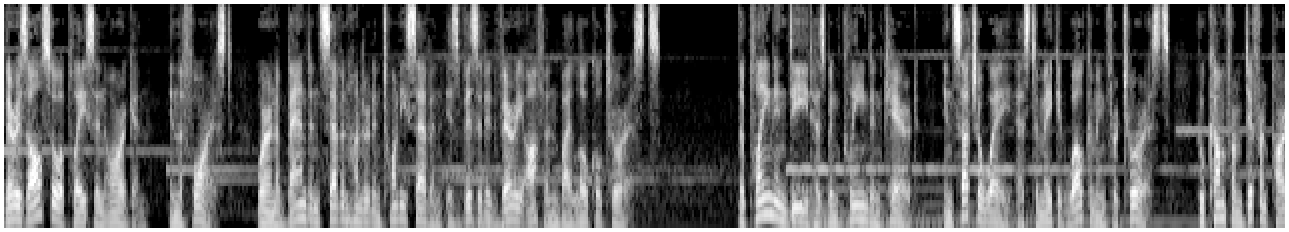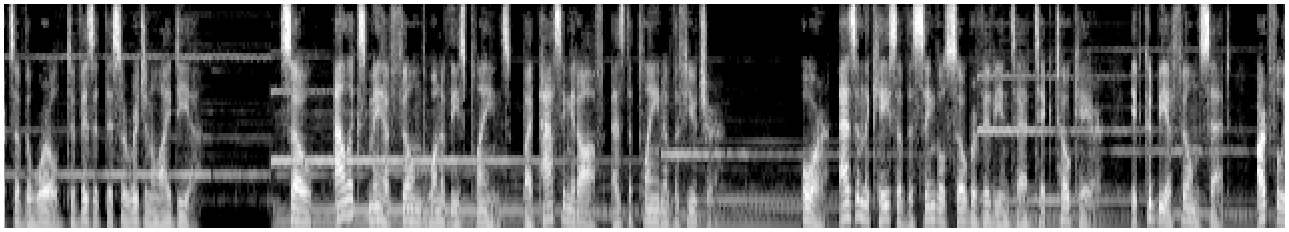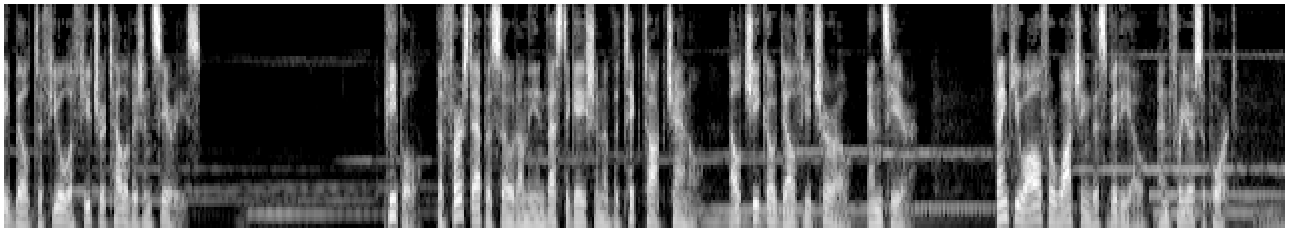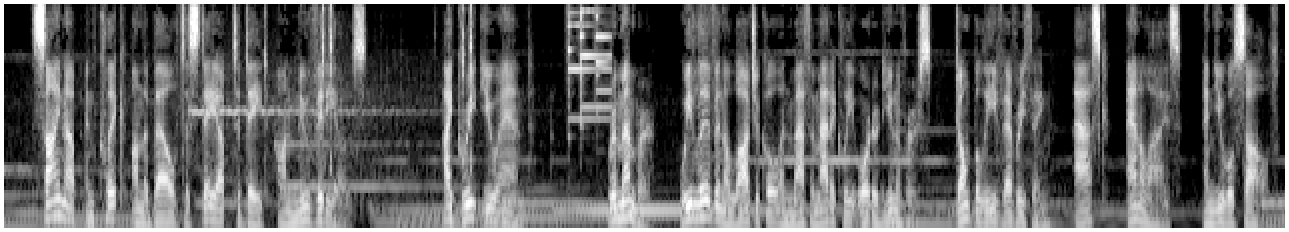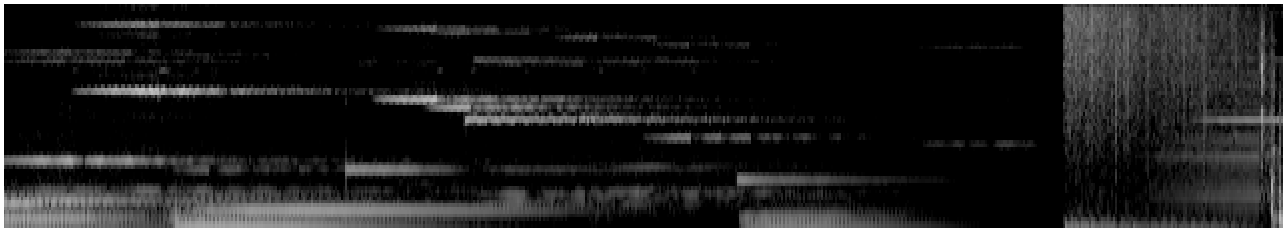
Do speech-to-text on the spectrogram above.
There is also a place in Oregon, in the forest, where an abandoned 727 is visited very often by local tourists. The plane indeed has been cleaned and cared, in such a way as to make it welcoming for tourists, who come from different parts of the world to visit this original idea. So, Alex may have filmed one of these planes by passing it off as the plane of the future. Or, as in the case of the single Sobreviviente TikToker, it could be a film set, artfully built to fuel a future television series. People, the first episode on the investigation of the TikTok channel, El Chico del Futuro, ends here. Thank you all for watching this video and for your support. Sign up and click on the bell to stay up to date on new videos. I greet you and remember, We live in a logical and mathematically ordered universe, don't believe everything, ask, analyze, and you will solve.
